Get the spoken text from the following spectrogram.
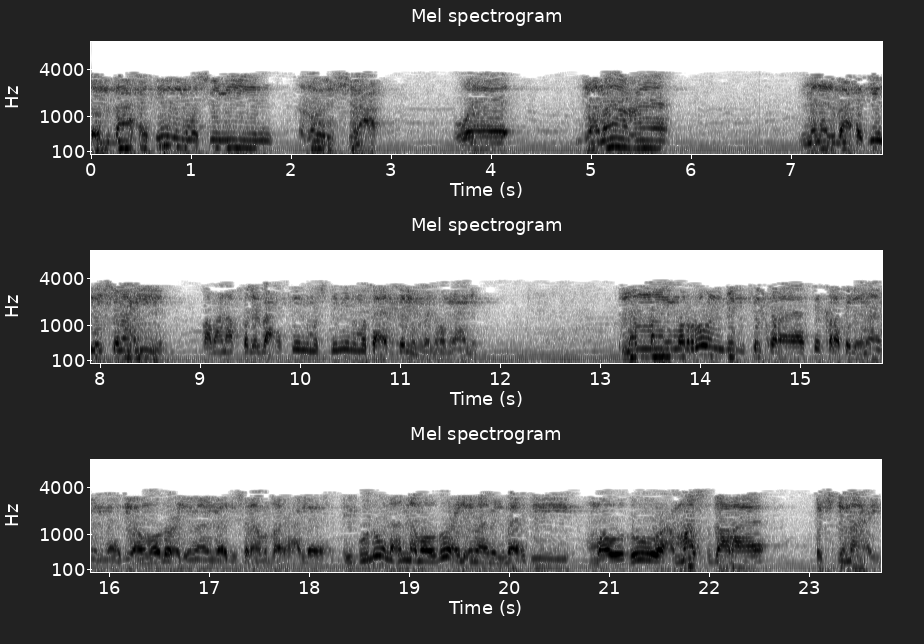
الباحثين المسلمين غير الشيعة. وجماعة من الباحثين الاجتماعيين. طبعا أقصد الباحثين المسلمين المتأخرين منهم يعني. لما يمرون بالفكرة فكرة الإمام المهدي أو موضوع الإمام المهدي سلام الله عليه يقولون أن موضوع الإمام المهدي موضوع مصدر اجتماعي.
